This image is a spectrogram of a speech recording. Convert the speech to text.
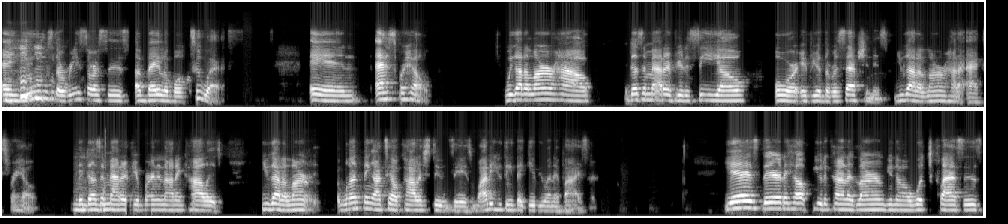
and use the resources available to us and ask for help. We got to learn how it doesn't matter if you're the CEO or if you're the receptionist, you got to learn how to ask for help. Mm-hmm. It doesn't matter if you're burning out in college, you got to learn one thing I tell college students is why do you think they give you an advisor? Yes, yeah, there to help you to kind of learn, you know, which classes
